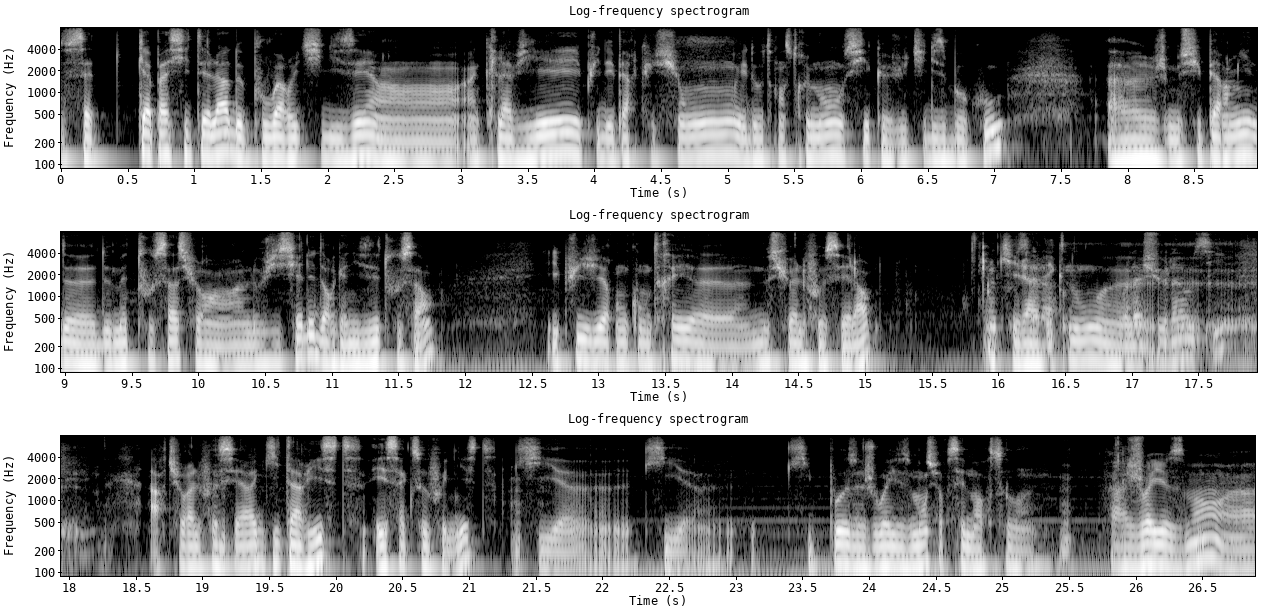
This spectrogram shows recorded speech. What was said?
cette capacité-là de pouvoir utiliser un, un clavier et puis des percussions et d'autres instruments aussi que j'utilise beaucoup, euh, je me suis permis de, de mettre tout ça sur un logiciel et d'organiser tout ça. Et puis j'ai rencontré euh, Monsieur qui est là avec nous. euh, Voilà, je suis là aussi. euh, Arthur Alfosella, guitariste et saxophoniste, qui, qui, qui pose joyeusement sur ses morceaux. hein. Enfin, joyeusement, euh,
